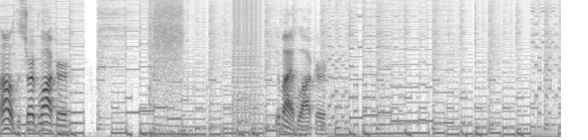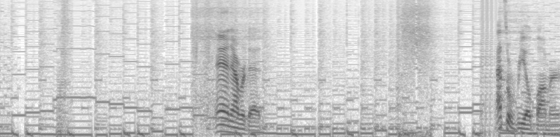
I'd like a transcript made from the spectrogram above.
Oh, destroy blocker. Goodbye, blocker. And now we're dead. That's a real bummer.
